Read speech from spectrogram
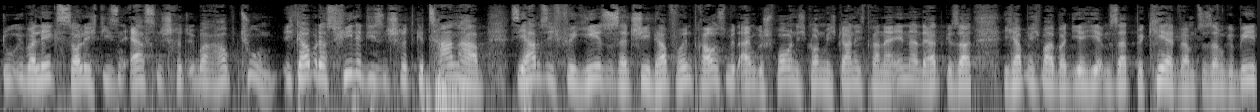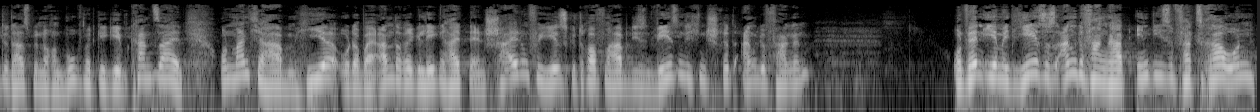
Du überlegst, soll ich diesen ersten Schritt überhaupt tun? Ich glaube, dass viele diesen Schritt getan haben. Sie haben sich für Jesus entschieden. Ich habe vorhin draußen mit einem gesprochen, ich konnte mich gar nicht dran erinnern. Der hat gesagt, ich habe mich mal bei dir hier im Satt bekehrt. Wir haben zusammen gebetet, hast mir noch ein Buch mitgegeben. Kann sein. Und manche haben hier oder bei anderen Gelegenheiten eine Entscheidung für Jesus getroffen, haben diesen wesentlichen Schritt angefangen und wenn ihr mit Jesus angefangen habt in diesem Vertrauen,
